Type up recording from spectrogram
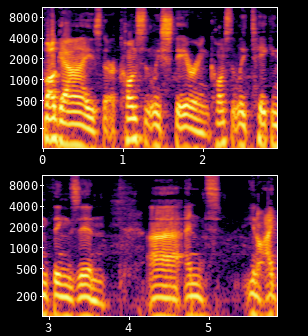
bug eyes that are constantly staring, constantly taking things in, uh, and you know, I,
